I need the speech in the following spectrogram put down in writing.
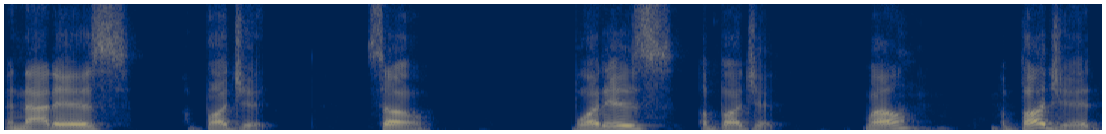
and that is a budget. So, what is a budget? Well, a budget,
